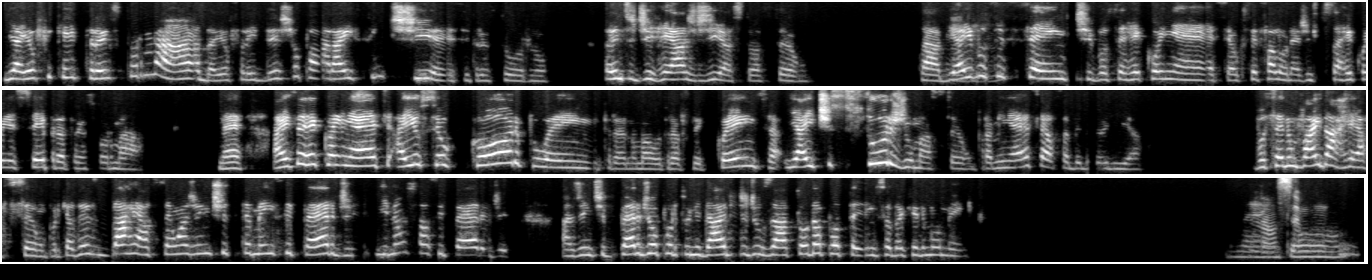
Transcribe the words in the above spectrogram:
e aí eu fiquei transtornada. Eu falei, deixa eu parar e sentir esse transtorno antes de reagir à situação, sabe? E aí você uhum. sente, você reconhece, é o que você falou, né? A gente precisa reconhecer para transformar. Né? Aí você reconhece, aí o seu corpo entra numa outra frequência e aí te surge uma ação. Para mim, essa é a sabedoria você não vai dar reação, porque às vezes da reação a gente também se perde, e não só se perde, a gente perde a oportunidade de usar toda a potência daquele momento. Né? Nossa, é então,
